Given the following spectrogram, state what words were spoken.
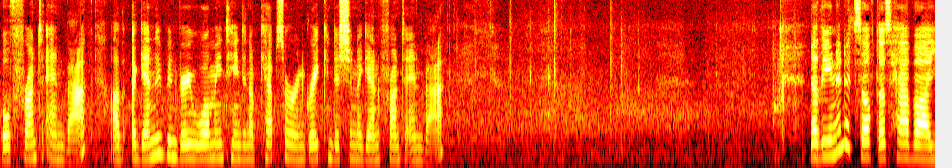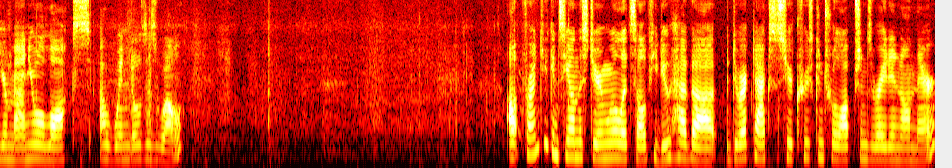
both front and back. Uh, again, they've been very well maintained and upkept so are in great condition again front and back. Now the unit itself does have uh, your manual locks uh, windows as well. Up front you can see on the steering wheel itself you do have uh, direct access to your cruise control options right in on there.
